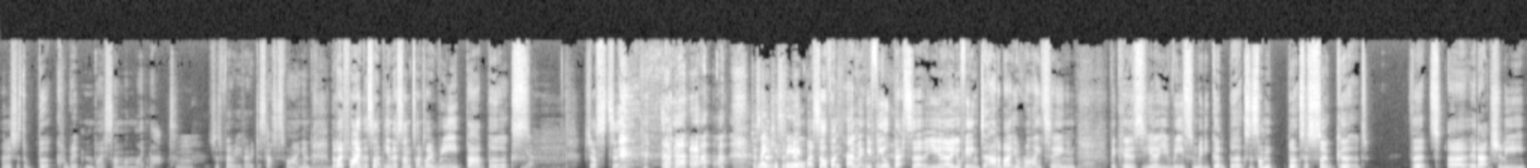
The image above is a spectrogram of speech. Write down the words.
and it's just a book written by someone like that. Mm. It's just very, very dissatisfying. And but I find that some, you know, sometimes I read bad books Yeah. just to just Make to, you to feel. myself like yeah, make me feel better. You know, you're feeling down about your writing because you know you read some really good books, and some books are so good that uh, it actually.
